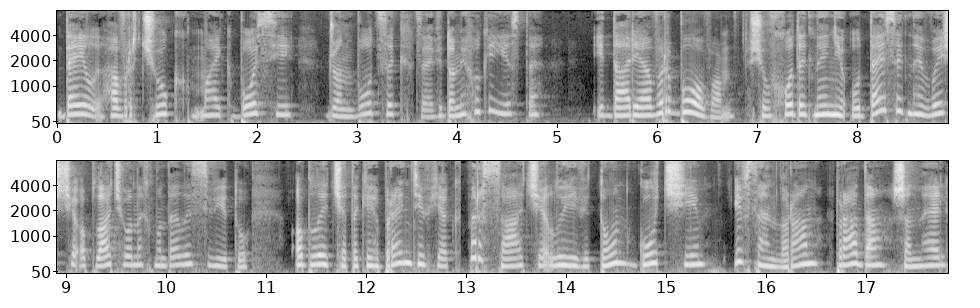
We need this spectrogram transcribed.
Дейл Гаверчук, Майк Босі. Джон Буцик це відомі хокеїсти, і Дарія Вербова, що входить нині у 10 найвище оплачуваних моделей світу, обличчя таких брендів, як Versace, Louis Vuitton, Gucci, Yves Saint Laurent, Prada, Chanel.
